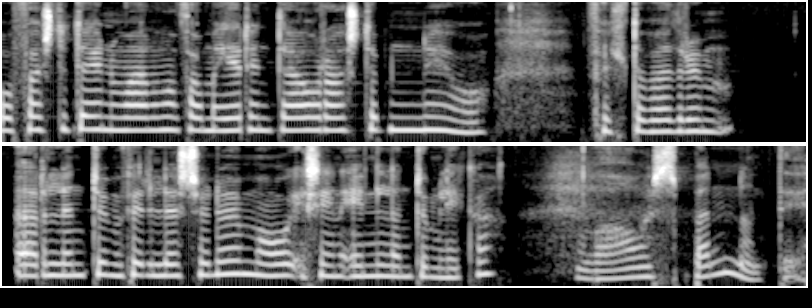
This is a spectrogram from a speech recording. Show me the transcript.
og fæstudeginum var hann þá með erindi á ráðstöfnunni og fullt af öðrum erlendum fyrirlesunum og síðan innlendum líka Vá, spennandi.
